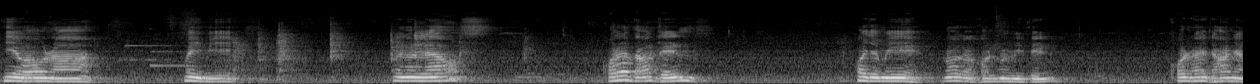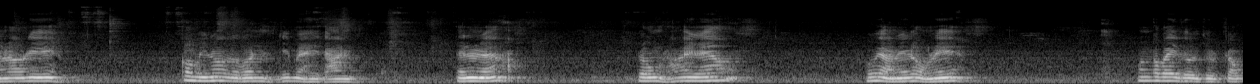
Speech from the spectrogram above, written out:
ที่ภาวนาไม่มีเพราะนั้นแล้วคนรักษาศีลก็จะมีน้อยกว่าคนไม่มีศีล คนให้ทานอย่างเรานี่ ก็มีน้อยกว่าคนที่ไม่ให้ทานแต่นั่นแหละลงท้ายแล้วทุกอย่างในโลกนี้ มันก็ไปสู่จุดจบ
